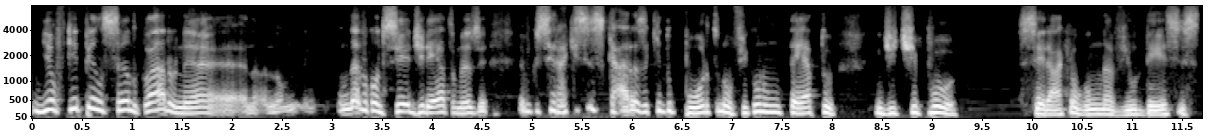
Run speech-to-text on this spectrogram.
E eu fiquei pensando, claro, né, não, não, não deve acontecer direto, mas eu fico, será que esses caras aqui do porto não ficam num teto de tipo, será que algum navio desses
